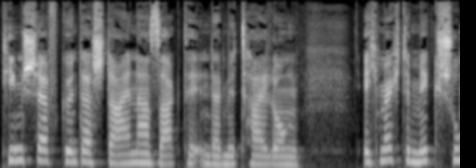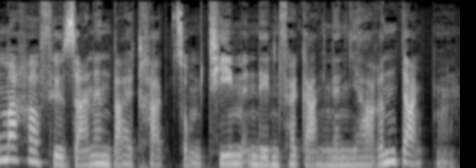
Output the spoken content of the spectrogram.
Teamchef Günther Steiner sagte in der Mitteilung, ich möchte Mick Schumacher für seinen Beitrag zum Team in den vergangenen Jahren danken.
